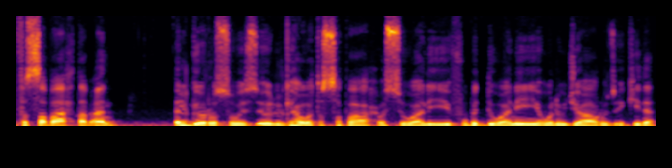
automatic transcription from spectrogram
في الصباح طبعا القرص والقهوة الصباح والسواليف وبالديوانية والوجار وزي كذا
